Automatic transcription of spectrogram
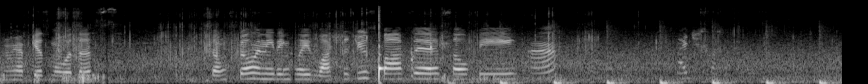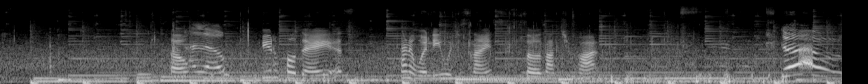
We have Gizmo with us. Don't spill anything, please. Wash the juice boxes, Sophie. I just So, Hello. beautiful day. It's kind of windy, which is nice, so it's not too hot. No!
